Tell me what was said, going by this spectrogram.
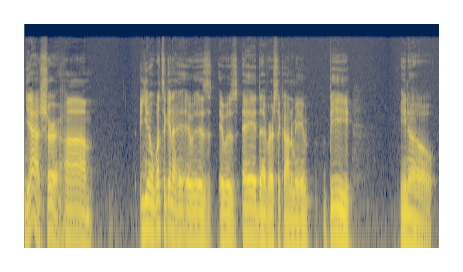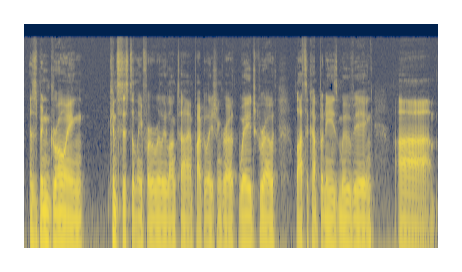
Yeah, sure. Um, you know, once again, it was it was a, a diverse economy. B, you know, has been growing consistently for a really long time. Population growth, wage growth, lots of companies moving. Um,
